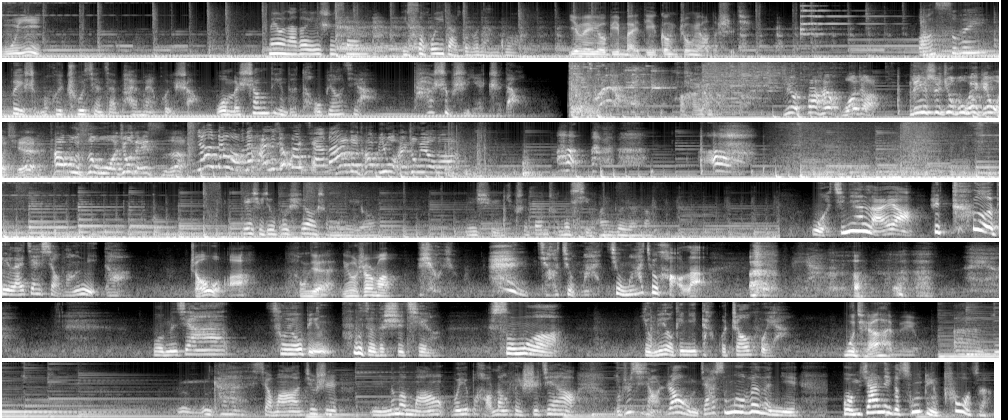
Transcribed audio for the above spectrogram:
无意。没有拿到 A 十三，你似乎一点都不难过。因为有比买地更重要的事情。王思薇为什么会出现在拍卖会上？我们商定的投标价，他是不是也知道？他孩子呢？只要他还活着，林氏就不会给我钱。他不死，我就得死。你要拿我们的孩子去换钱吗？难道他比我还重要吗？啊啊！也许就不需要什么理由，也许就是单纯的喜欢一个人呢。我今天来呀，是特地来见小王你的。找我啊，红姐，你有事吗？哎呦呦，叫舅妈，舅妈就好了。哎呀，哎呀，我们家葱油饼铺子的事情，苏沫有没有跟你打过招呼呀？目前还没有。嗯，你你看，小王，就是你那么忙，我也不好浪费时间啊。我就是想让我们家苏沫问问你，我们家那个葱饼铺子，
